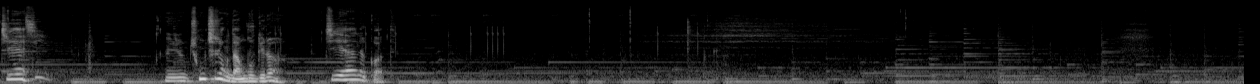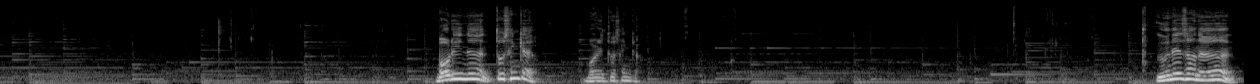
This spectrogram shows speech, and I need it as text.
찌? 요즘 총체적 난국이라 찌해야 될 것 같아. 머리는 또 생겨요. 머리는 또 생겨. 은에서는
